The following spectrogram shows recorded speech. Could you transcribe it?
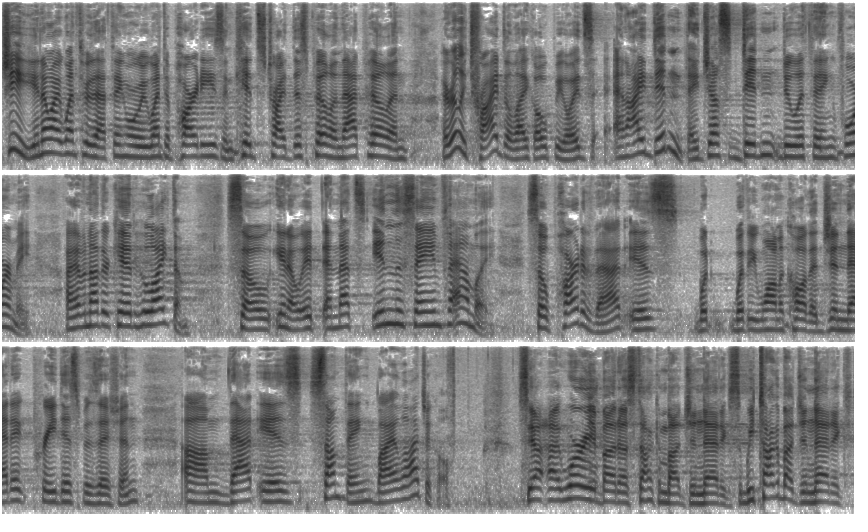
gee, you know, I went through that thing where we went to parties and kids tried this pill and that pill, and I really tried to like opioids, and I didn't. They just didn't do a thing for me. I have another kid who liked them. So, you know, it, and that's in the same family. So part of that is what, whether you want to call it a genetic predisposition, um, that is something biological. See, I, I, worry about us talking about genetics. We talk about genetics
